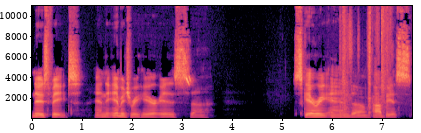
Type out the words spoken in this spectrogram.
news feeds, and the imagery here is. Uh, scary and uh, obvious.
